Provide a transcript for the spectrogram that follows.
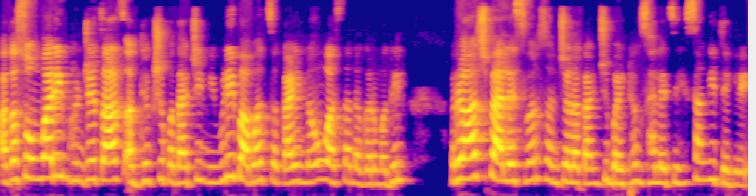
आता सोमवारी म्हणजेच आज अध्यक्षपदाची निवडीबाबत सकाळी नऊ वाजता नगरमधील राज पॅलेसवर संचालकांची बैठक झाल्याचेही सांगितले गेले.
